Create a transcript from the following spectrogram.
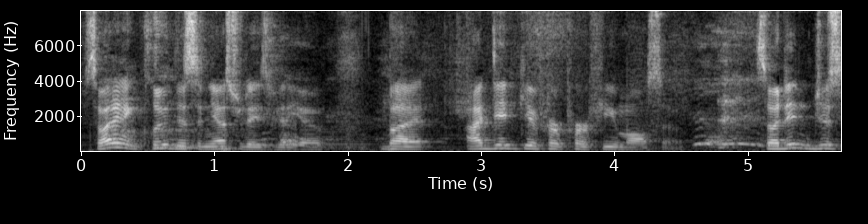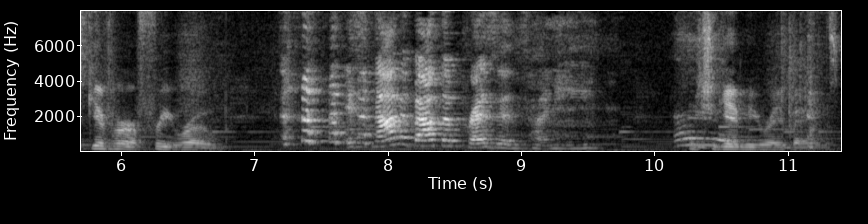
so I didn't include this in yesterday's video, but I did give her perfume also. So I didn't just give her a free robe. It's not about the presents, honey. And she gave me Ray Bans.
